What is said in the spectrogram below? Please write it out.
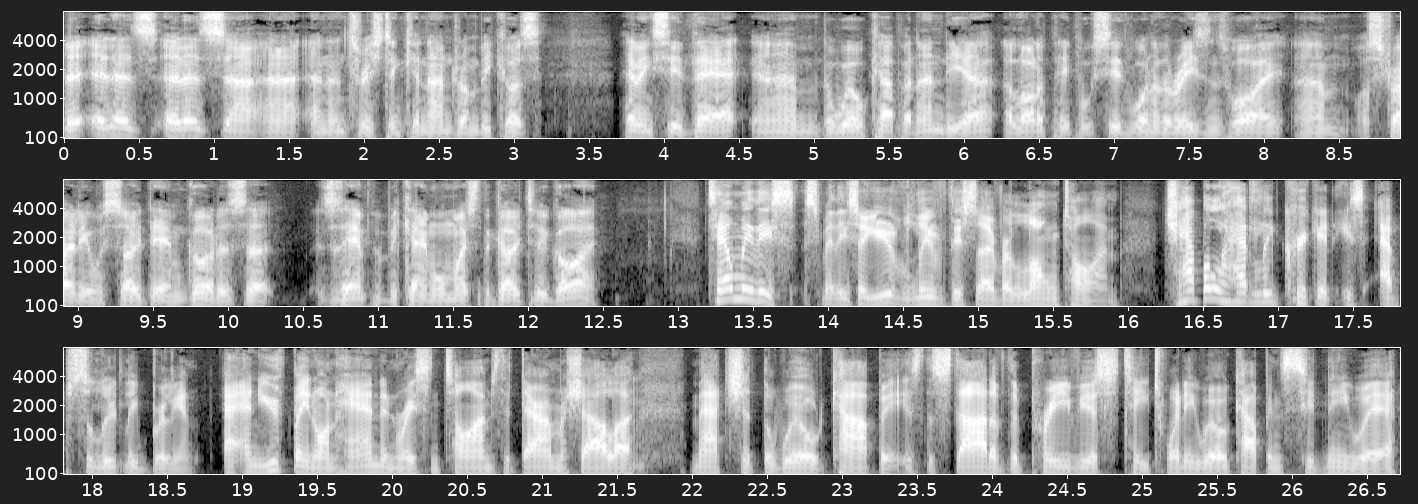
It, is it is uh, an interesting conundrum because, having said that, um, the World Cup in India, a lot of people said one of the reasons why um, Australia was so damn good is that Zampa became almost the go-to guy. Tell me this, Smithy. So you've lived this over a long time. Chappell Hadley cricket is absolutely brilliant. And you've been on hand in recent times. The Darren Marshalla mm. match at the World Cup is the start of the previous T20 World Cup in Sydney, where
